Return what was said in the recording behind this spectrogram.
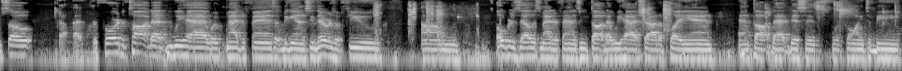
So, uh, for the talk that we had with Magic fans at the beginning of the season, there was a few um, overzealous Magic fans who thought that we had a shot to play in and thought that this is was going to be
